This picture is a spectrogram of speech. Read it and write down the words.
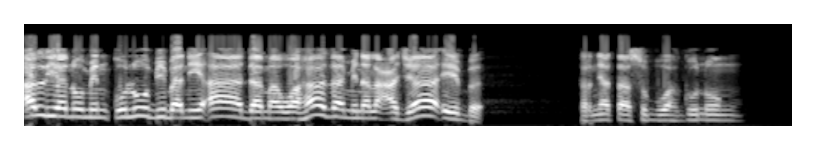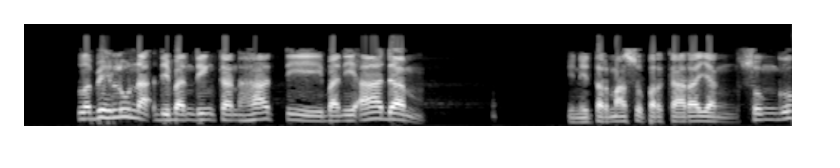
alyanu min qulubi bani Adam wa hadha minal ajaib. Ternyata sebuah gunung lebih lunak dibandingkan hati Bani Adam. Ini termasuk perkara yang sungguh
